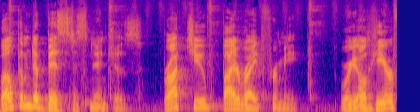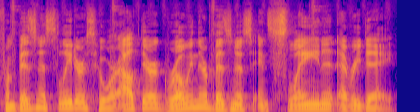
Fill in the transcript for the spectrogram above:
Welcome to Business Ninjas, brought to you by Write For Me, where you'll hear from business leaders who are out there growing their business and slaying it every day.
